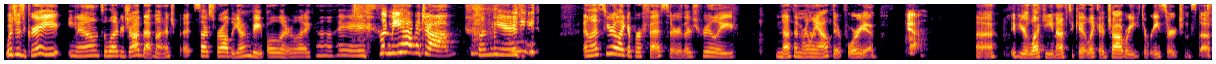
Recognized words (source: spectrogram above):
which is great, you know, to love your job that much. But it sucks for all the young people that are like, oh, hey, let me have a job. Let me in unless you're like a professor, there's really nothing really out there for you. Yeah. Uh, if you're lucky enough to get like a job where you get to research and stuff.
